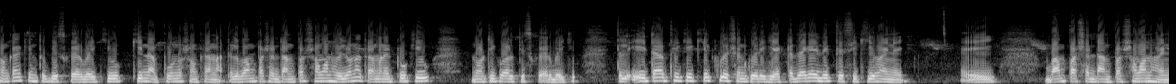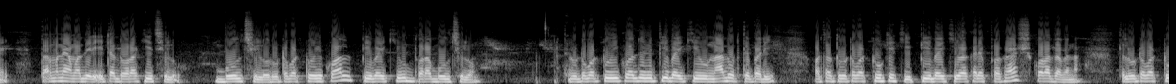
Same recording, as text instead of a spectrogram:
সংখ্যা কিন্তু পি স্কোয়ার বাই কিউ কি না পূর্ণ সংখ্যা না। তাহলে বাম পাশের ডান পাশ সমান হইল না, তার মানে two Q not equal P square by Q তাহলে এটা থেকে ক্যালকুলেশন করে কি একটা জায়গায় দেখতেছি কি হয় নাই। এই বাম পাশের ডান পাশ সমান হয় নাই। তার মানে আমাদের এটা ধরা কি ছিল? ভুল ছিল। Root over two equal P by Q ধরা ভুল ছিল। রুট ওভার টু ইকুয়াল যদি পি বাই কিউ না ধরতে পারি, অর্থাৎ রুট ওভার টুকে কি পি বাই কিউ আকারে প্রকাশ করা যাবে না। তাহলে root over two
